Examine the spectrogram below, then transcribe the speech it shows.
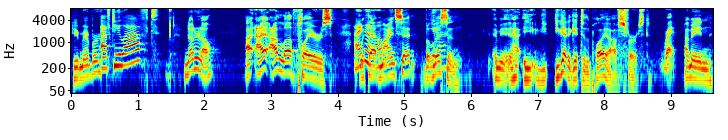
Do you remember? After you laughed, No, no, no. I, I, I love players I with that mindset, but Yeah. listen, I mean, you, you got to get to the playoffs first. right? I mean,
